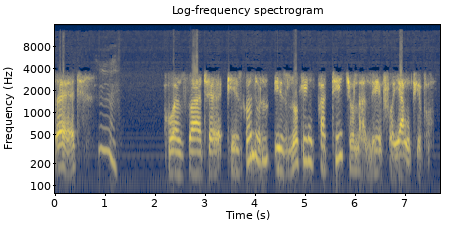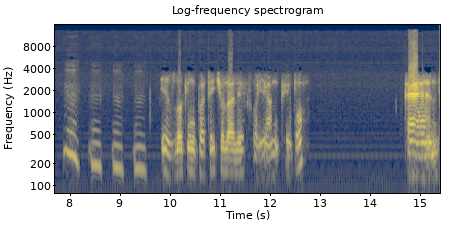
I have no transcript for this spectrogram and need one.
said Mm. Was that uh, he's going to is looking particularly for young people. Mm. Mm. Mm. Mm. Is looking particularly for young people, and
